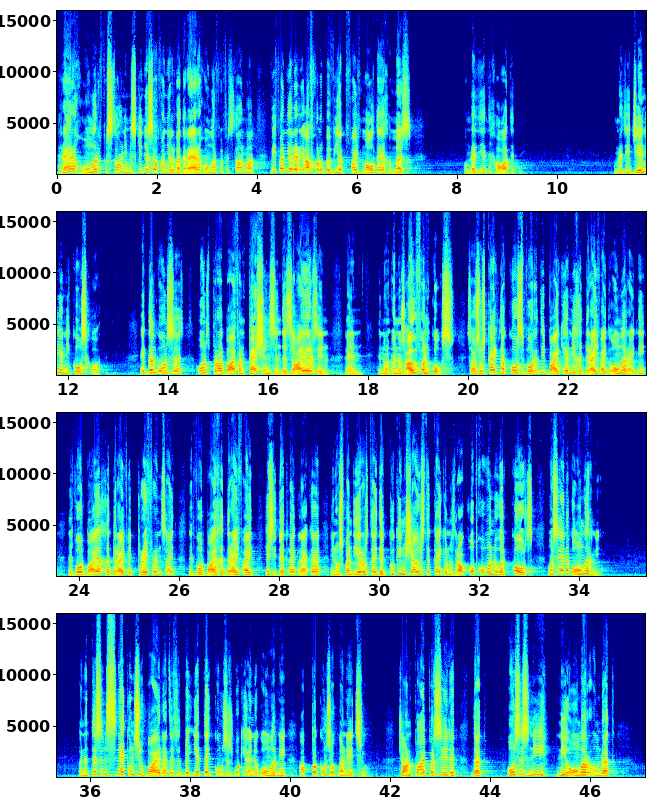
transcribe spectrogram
regtig honger verstaan nie. Miskien is daar van julle wat regtig honger vir verstaan, maar wie van julle het die afgelope week 5 maaltye gemis omdat jy dit nie gehad het nie? Omdat jy genuine nie kos gehad het nie. Ek dink ons ons praat baie van passions and desires en en en, on, en ons hou van kos. So as ons kyk na kos, word dit baie keer nie gedryf uit honger uit nie. Dit word baie gedryf uit preference uit. Dit word baie gedryf uit Jessie, dit lyk lekker en ons spandeer ons tyd deur cooking shows te kyk en ons raak opgewonde oor kos, maar ons is eintlik honger nie. En intussen snack ons so baie dat as dit by eettyd kom, ons is ook nie eintlik honger nie, dan pik ons ook maar net so. John Piper sê dit dat ons is nie nie honger omdat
